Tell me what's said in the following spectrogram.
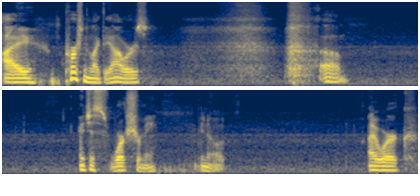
I personally like the hours. Um, it just works for me. You know, I work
